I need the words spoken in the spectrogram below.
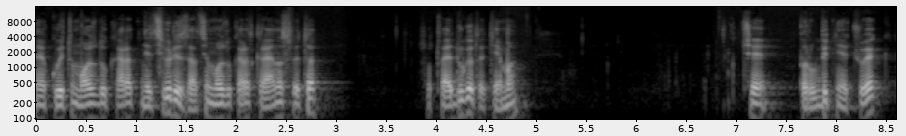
е, които може да докарат не цивилизация, може да докарат края на света. Защото това е другата тема, че първобитният човек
